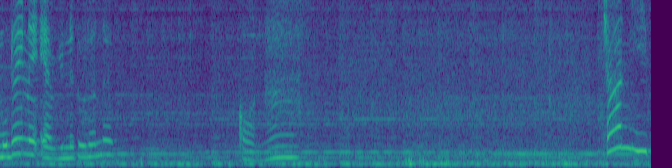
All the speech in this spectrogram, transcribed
มูได้ในแอบอยู่ในตัวฉันเนอะก่อนนะฉันหยิบ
